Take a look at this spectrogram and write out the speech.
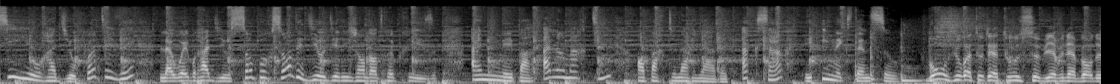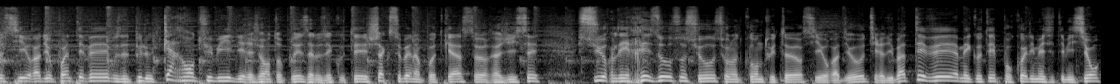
CEO-radio.tv, la web radio 100% dédiée aux dirigeants d'entreprise. Animée par Alain Marty, en partenariat avec AXA et Inextenso. Bonjour à toutes et à tous, bienvenue à bord de CEO Radio.tv. Vous êtes plus de 48 000 dirigeants d'entreprise à nous écouter chaque semaine en podcast. Réagissez sur les réseaux sociaux, sur notre compte Twitter, CEO Radio, TV. À mes côtés, pour co-animer cette émission,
